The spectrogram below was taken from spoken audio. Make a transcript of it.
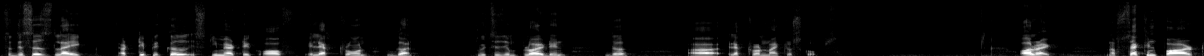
So, this is like a typical schematic of electron gun which is employed in the uh, electron microscopes. All right. Now, second part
